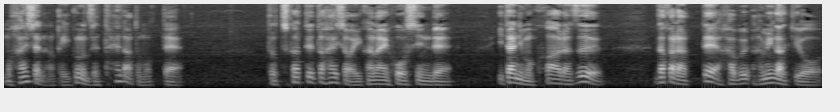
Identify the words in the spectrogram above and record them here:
もう歯医者なんか行くの絶対だと思ってどっちかっていうと歯医者は行かない方針でいたにもかかわらずだからって歯磨きを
